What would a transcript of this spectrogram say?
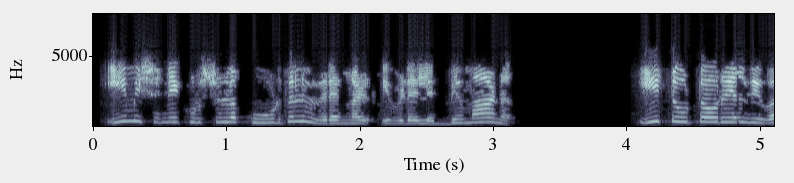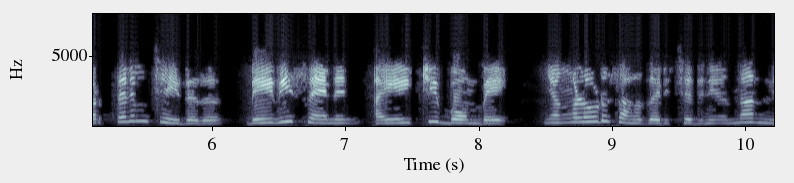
ഈ മിഷനെ കുറിച്ചുള്ള കൂടുതൽ വിവരങ്ങൾ ഇവിടെ ലഭ്യമാണ്. ഈ ട്യൂട്ടോറിയൽ വിവർത്തനം ചെയ്തത് ദേവി സേനൻ ഐറ്റ് ബോംബേ. ഞങ്ങളോട് സഹകരിച്ചതിന് നന്ദി.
